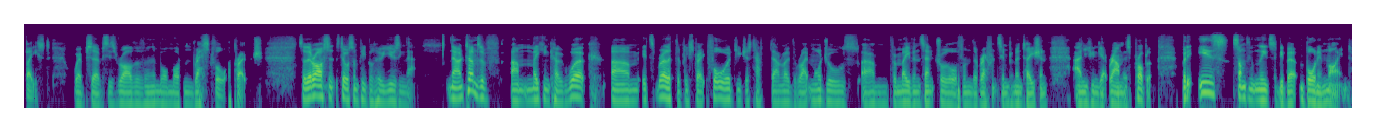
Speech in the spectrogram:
based web services rather than the more modern RESTful approach. So there are still some people who are using that. Now, in terms of um, making code work, um, it's relatively straightforward. You just have to download the right modules um, from Maven Central or from the reference implementation, and you can get around this problem. But it is something that needs to be borne in mind.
